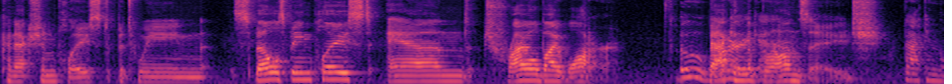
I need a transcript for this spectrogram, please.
connection placed between spells being placed and trial by water. Ooh, Back water in the again. Bronze Age. Back in the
